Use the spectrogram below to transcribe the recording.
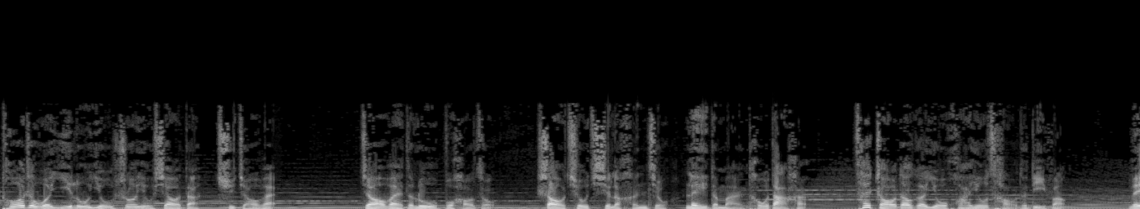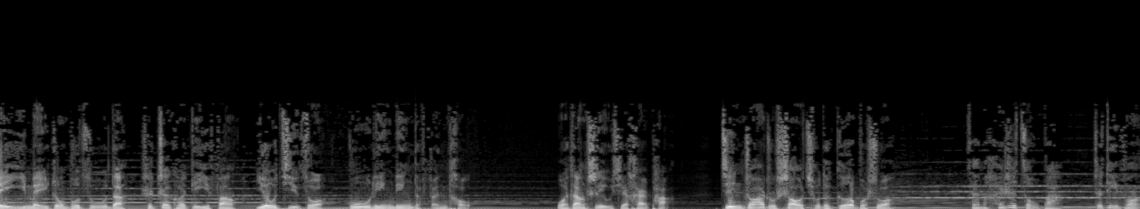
驮着我一路有说有笑的去郊外。郊外的路不好走，少秋骑了很久，累得满头大汗，才找到个有花有草的地方。唯一美中不足的是，这块地方有几座孤零零的坟头。我当时有些害怕，紧抓住少秋的胳膊说：“咱们还是走吧，这地方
